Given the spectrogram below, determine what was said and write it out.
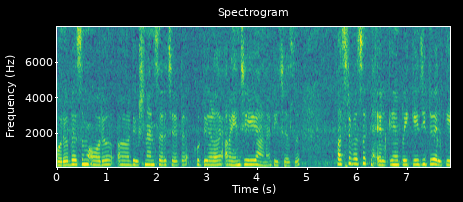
ഓരോ ബസ്സും ഓരോ ഡിവിഷൻ അനുസരിച്ചിട്ട് കുട്ടികളെ അറേഞ്ച് ചെയ്യുകയാണ് teachers first bus L K pre K G to L K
